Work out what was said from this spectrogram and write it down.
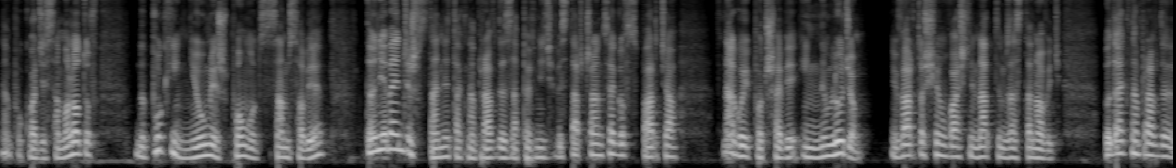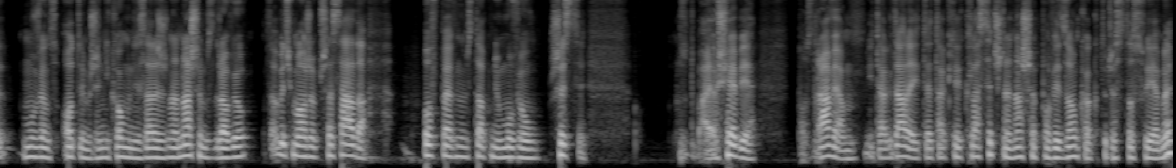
na pokładzie samolotów, dopóki nie umiesz pomóc sam sobie, to nie będziesz w stanie tak naprawdę zapewnić wystarczającego wsparcia w nagłej potrzebie innym ludziom. I warto się właśnie nad tym zastanowić, bo tak naprawdę mówiąc o tym, że nikomu nie zależy na naszym zdrowiu, to być może przesada, bo w pewnym stopniu mówią wszyscy, dbaj o siebie, pozdrawiam i tak dalej, te takie klasyczne nasze powiedzonka, które stosujemy,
